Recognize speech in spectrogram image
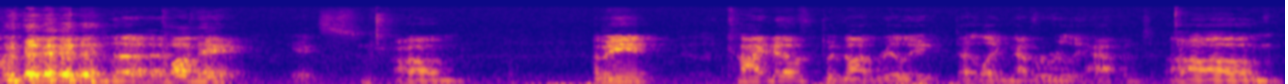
My nigga. My man. Yes. Um, I mean, kind of, but not really. That like never really happened. Um,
